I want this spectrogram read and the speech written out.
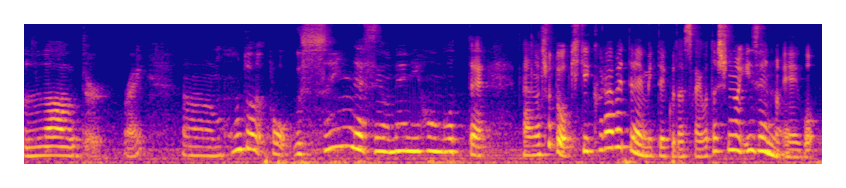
louder right? うん、本当こう薄いんですよね日本語って。あのちょっと聞き比べてみてください。私の以前の英語。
